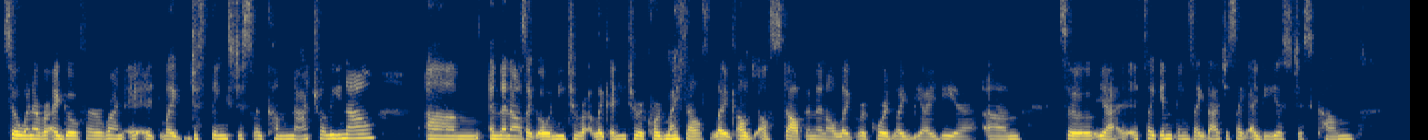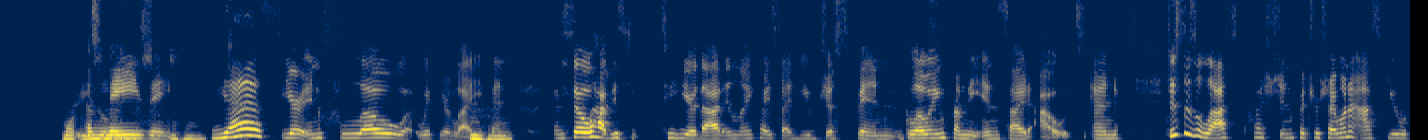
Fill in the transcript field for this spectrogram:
So whenever I go for a run it, it like just things just like come naturally now. Um and then I was like oh I need to like I need to record myself like I'll I'll stop and then I'll like record like the idea. Um so yeah it's like in things like that just like ideas just come more easily Amazing. Mhm. Yes, you're in flow with your life. Mhm. And I'm so happy to, to hear that. And like I said, you've just been glowing from the inside out. And just as a last question, Patricia, I want to ask you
